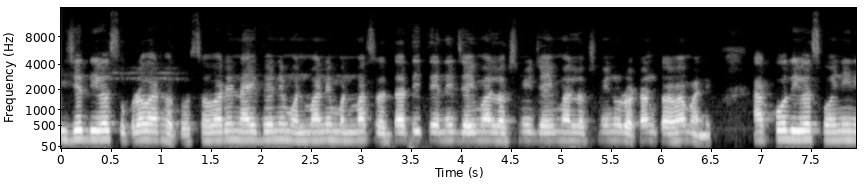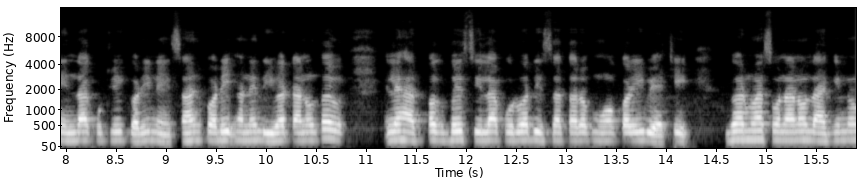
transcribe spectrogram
બીજે દિવસ શુક્રવાર હતો. સવારે નાહી ધોઈને મનમાં ને મનમાં શ્રદ્ધાથી તેને જય લક્ષ્મી, જય લક્ષ્મીનું રટણ કરવા માંડ્યું. આખો દિવસ કોઈની નિંદા કુટલી કરી નહીં. સાંજ પડી અને દીવાટાનું થયું એટલે હાથ પગ ધોઈ શીલા પૂર્વ દિશા તરફ મોં કરી બેઠી. ઘરમાં સોનાનો દાગીનો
